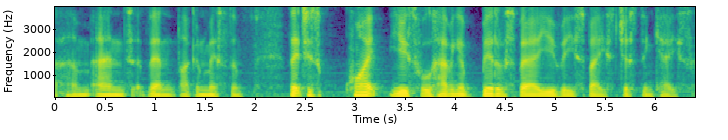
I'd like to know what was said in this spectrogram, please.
um, and then I can miss them. Which is quite useful having a bit of spare UV space just in case.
